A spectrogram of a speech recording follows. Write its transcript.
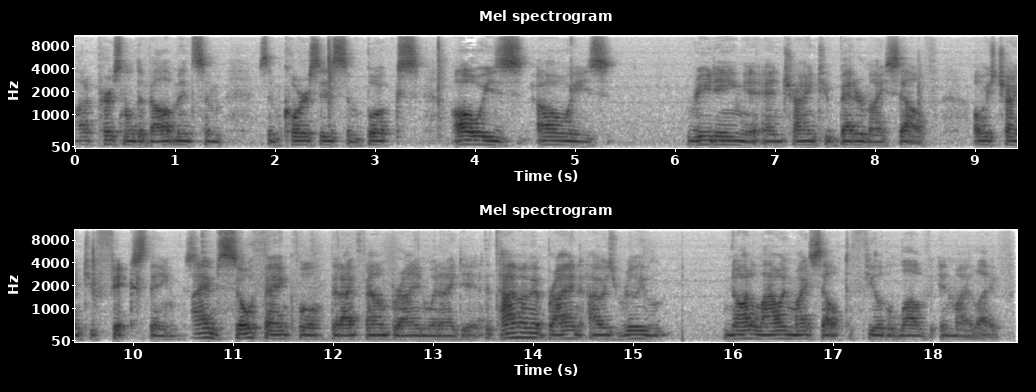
a lot of personal development, some some courses, some books, always always reading and trying to better myself always trying to fix things. I am so thankful that I found Brian when I did. At the time I met Brian, I was really not allowing myself to feel the love in my life,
